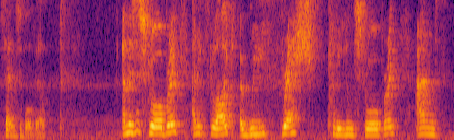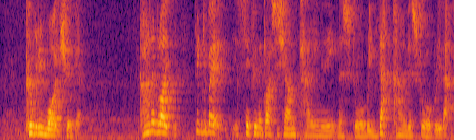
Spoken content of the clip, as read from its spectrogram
Sensibleville. And there's a strawberry, and it's like a really fresh, clean strawberry and covered in white sugar. Kind of like, think about sipping a glass of champagne and eating a strawberry, that kind of strawberry, that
